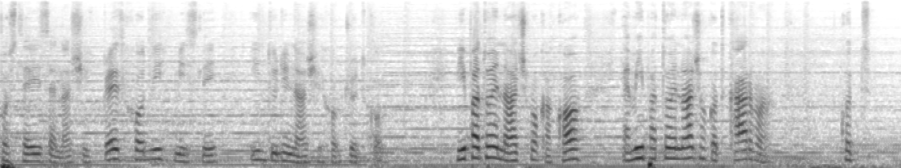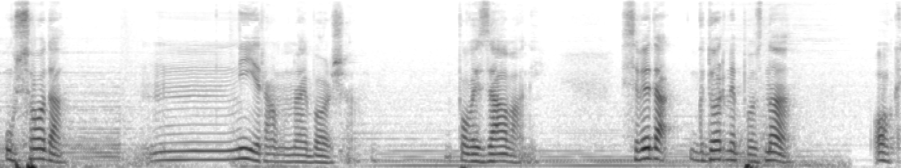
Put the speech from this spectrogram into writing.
posledica naših predhodnih misli in tudi naših občutkov. Mi pa to enačimo kako? Ja, mi pa to enačimo kot karma, kot usoda. Mm, ni ravno najboljša, povezavani. Seveda, kdo ne pozna, ok,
